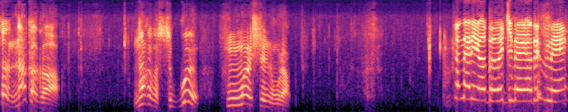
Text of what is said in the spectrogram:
ただ中が、中がすっごいふんわりしてるの、ほら。かなり驚きのようですね。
